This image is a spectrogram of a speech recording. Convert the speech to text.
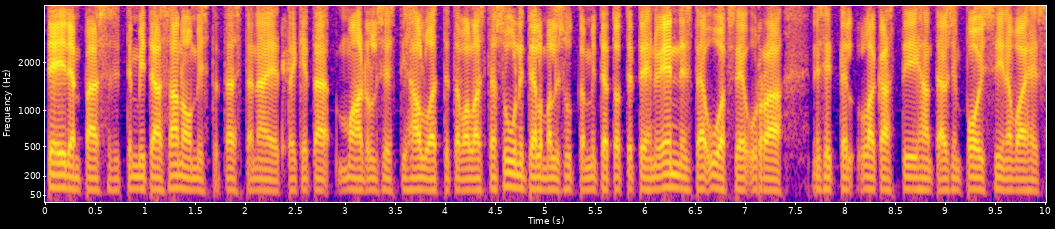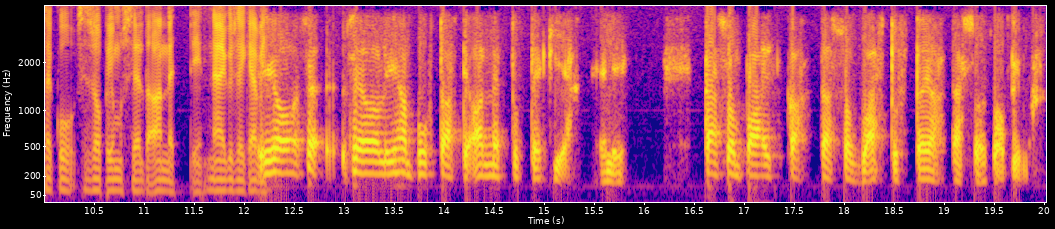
teidän päässä sitten mitään sanomista tästä näin, että ketä mahdollisesti haluatte tavallaan sitä suunnitelmallisuutta, mitä te olette tehnyt ennen sitä UFC-uraa, niin sitten lakasti ihan täysin pois siinä vaiheessa, kun se sopimus sieltä annettiin. Näinkö se kävi? Joo, se, se oli ihan puhtaasti annettu tekijä. Eli tässä on paikka, tässä on vastustaja, tässä on sopimus.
